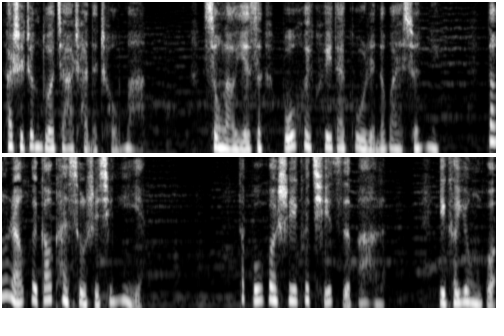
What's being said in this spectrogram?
他是争夺家产的筹码，宋老爷子不会亏待故人的外孙女。当然会高看宋时清一眼。他不过是一颗棋子罢了，一颗用过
